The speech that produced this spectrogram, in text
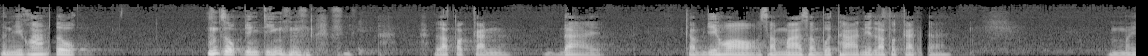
มันมีความสุข มันสุขจริง ๆ รับประกันได้กับยี่ห้อสัมมาสัมพุทธานี่รับประกันได้ ไม่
